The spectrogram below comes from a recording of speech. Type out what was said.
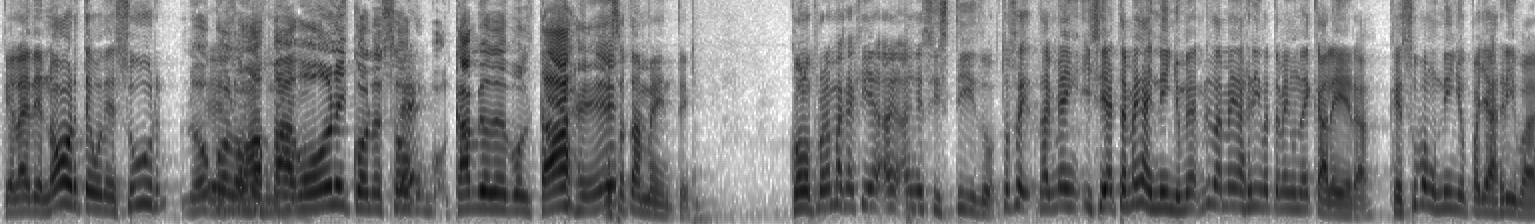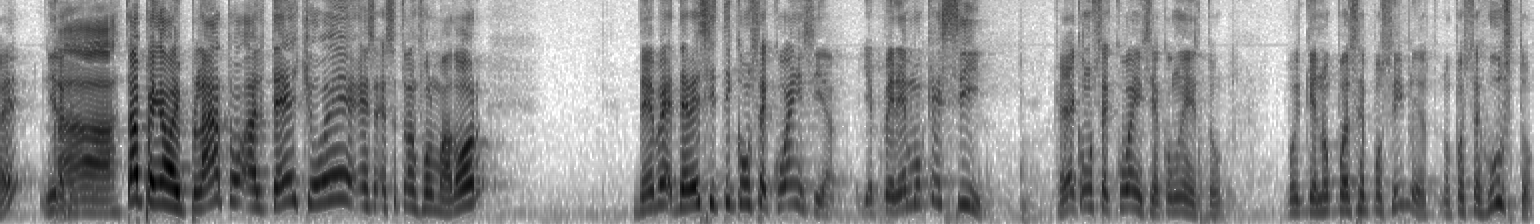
Que la de norte o de sur. No, eh, con los apagones y con esos ¿Eh? cambios de voltaje. ¿eh? Exactamente. Con los problemas que aquí han, existido. Entonces, también, y si también hay niños, mira, mira también arriba también una escalera, que suba un niño para allá arriba, ¿eh? Mira, que Ah. está pegado el plato, al techo, ¿eh? Ese, ese transformador. Debe, debe existir consecuencia. Y esperemos que sí, que haya consecuencia con esto, porque no puede ser posible, no puede ser justo.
